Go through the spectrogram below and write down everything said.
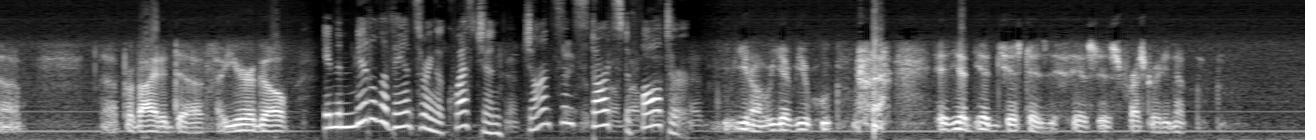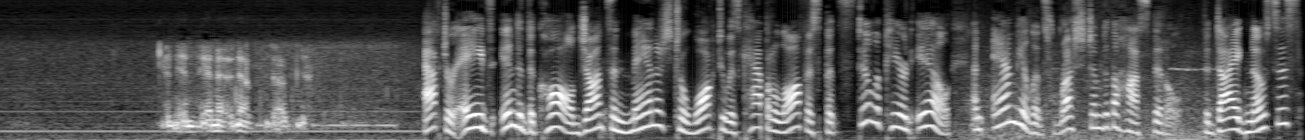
uh, uh provided uh, a year ago. In the middle of answering a question, Johnson starts to falter. You know, you, you, it, it, just is, is, is frustrating and, and, and, and uh, uh, after aides ended the call, Johnson managed to walk to his Capitol office but still appeared ill. An ambulance rushed him to the hospital. The diagnosis?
